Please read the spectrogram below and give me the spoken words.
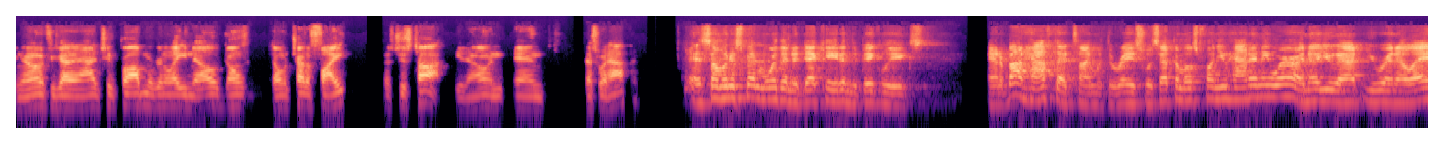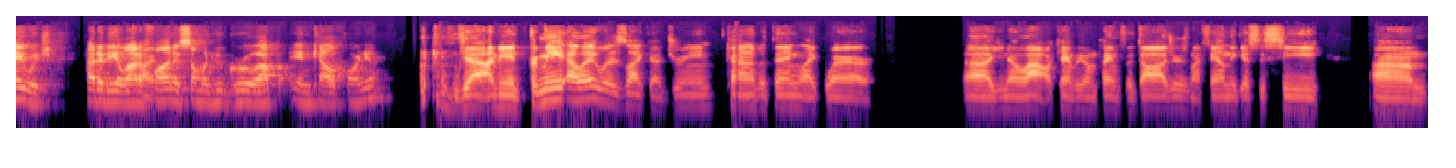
You know, if you got an attitude problem, we're to let you know. Don't don't try to fight. Let's just talk. You know, and and that's what happened. As someone who spent more than a decade in the big leagues, and about half that time with the Rays, was that the most fun you had anywhere? I know you had you were in LA, which had to be a lot of fun as someone who grew up in California. yeah, I mean, for me, LA was like a dream kind of a thing, like where, uh, you know, wow, I can't believe I'm playing for the Dodgers. My family gets to see um,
